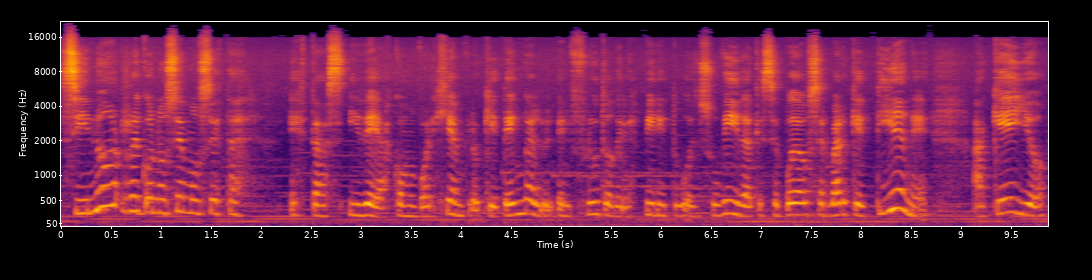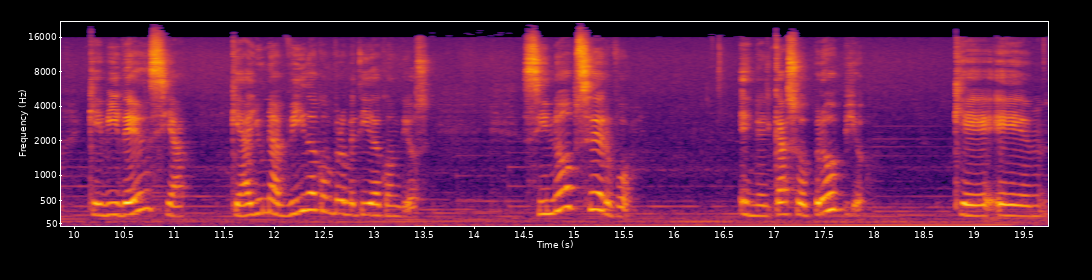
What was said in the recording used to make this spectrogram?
Si no reconocemos estas estas ideas, como por ejemplo que tenga el, fruto del Espíritu en su vida, que se pueda observar que tiene aquello que evidencia que hay una vida comprometida con Dios. Si no observo en el caso propio que, em,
